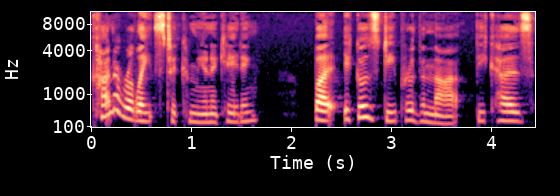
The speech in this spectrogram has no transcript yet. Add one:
kind of relates to communicating, but it goes deeper than that because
